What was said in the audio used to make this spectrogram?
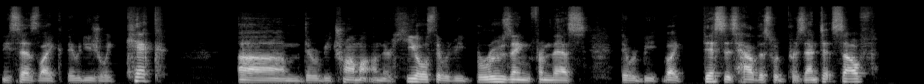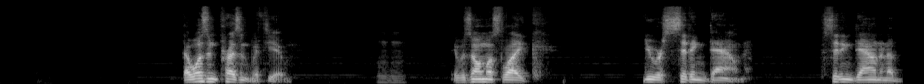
And he says, like they would usually kick. Um, there would be trauma on their heels. There would be bruising from this. There would be like this is how this would present itself. That wasn't present with you. Hmm it was almost like you were sitting down sitting down in a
